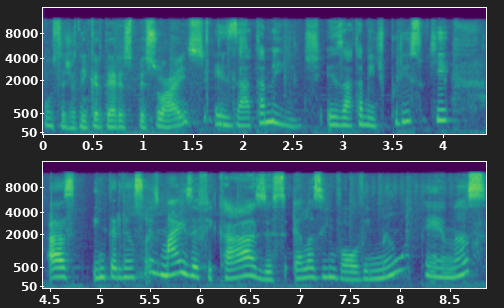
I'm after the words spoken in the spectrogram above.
Ou seja, tem critérios pessoais. Exatamente, exatamente. Por isso que as intervenções mais eficazes, elas envolvem não apenas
